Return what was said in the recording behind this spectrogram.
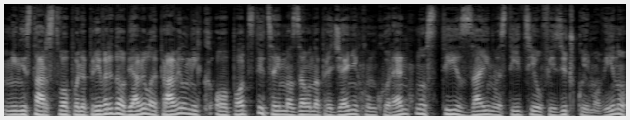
Ministarstvo poljoprivrede objavilo je pravilnik o podsticajima za unapređenje konkurentnosti za investicije u fizičku imovinu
